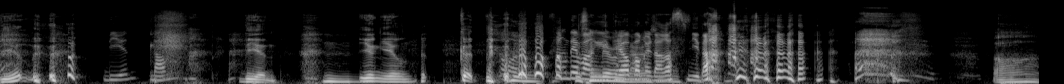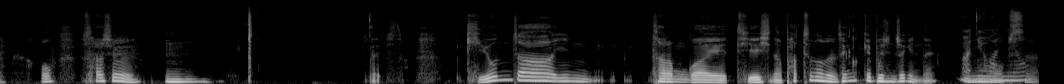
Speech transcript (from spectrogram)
니은, 니은 남 니은, 음. 이응 이응. 어, 상대방이 대화방을 나갔습니다. 나갔습니다. 아, 어 사실 음, 뭐 있어. 기혼자인 사람과의 디엣이나 파트너는 생각해 보신 적 있나요? 아니요, 아니요. 없어요.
